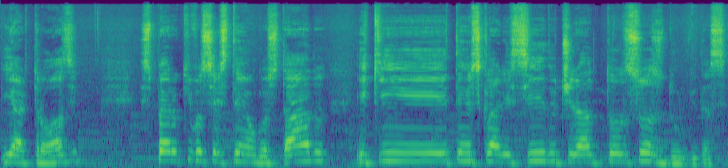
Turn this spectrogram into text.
e artrose. Espero que vocês tenham gostado e que tenham esclarecido, tirado todas as suas dúvidas.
